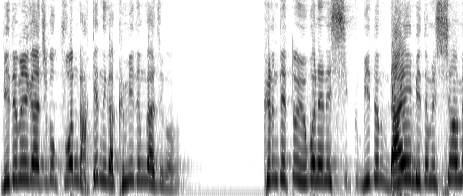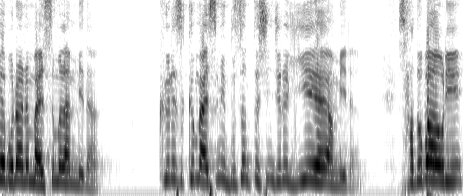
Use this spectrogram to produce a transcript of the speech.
믿음을 가지고 구원 받겠는가? 그 믿음 가지고. 그런데 또 이번에는 시, 믿음, 나의 믿음을 시험해 보라는 말씀을 합니다. 그래서 그 말씀이 무슨 뜻인지를 이해해야 합니다. 사도 바울이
